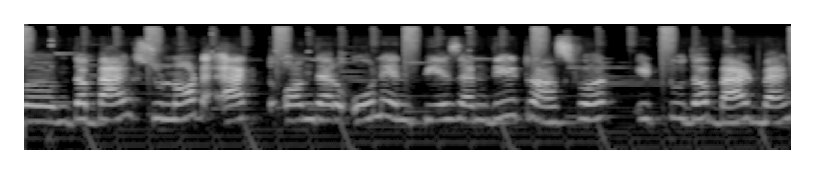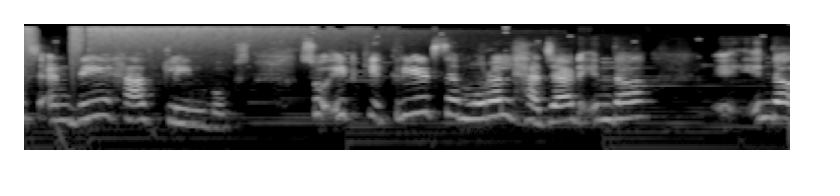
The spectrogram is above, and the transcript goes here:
um, the banks do not act on their own npas and they transfer it to the bad banks and they have clean books. So it creates a moral hazard in the in the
